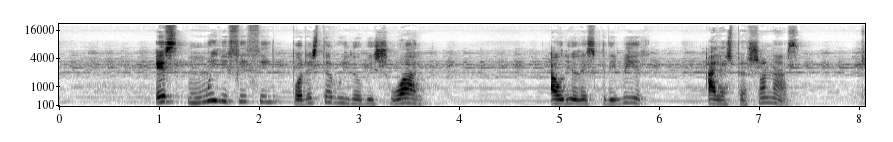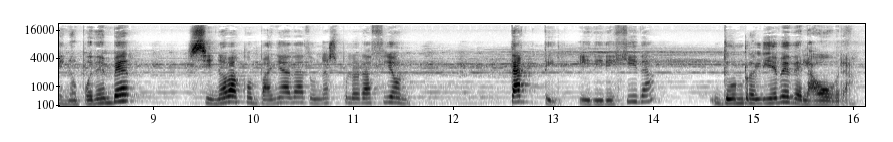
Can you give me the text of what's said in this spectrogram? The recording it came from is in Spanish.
Es muy difícil por este ruido visual audiodescribir a las personas que no pueden ver si no va acompañada de una exploración táctil y dirigida de un relieve de la obra.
